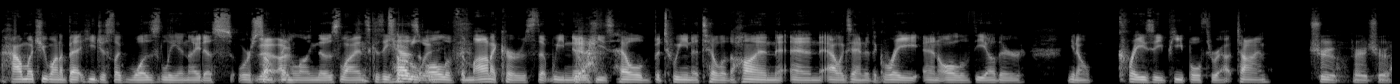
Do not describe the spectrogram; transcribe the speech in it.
how much you want to bet he just like was Leonidas or Yeah, something I- along those lines because he has all of the monikers that we know Yeah. he's held between Attila the Hun and Alexander the Great and all of the other, you know, crazy people throughout time. True, very true.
